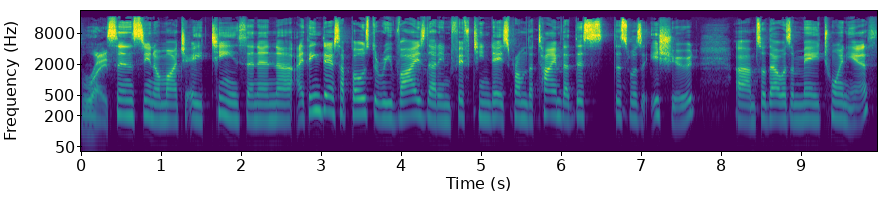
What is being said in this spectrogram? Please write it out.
Right. since you know March 18th, and then uh, I think they're supposed to revise that in 15 days from the time that this this was issued. Um, so that was May 20th.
